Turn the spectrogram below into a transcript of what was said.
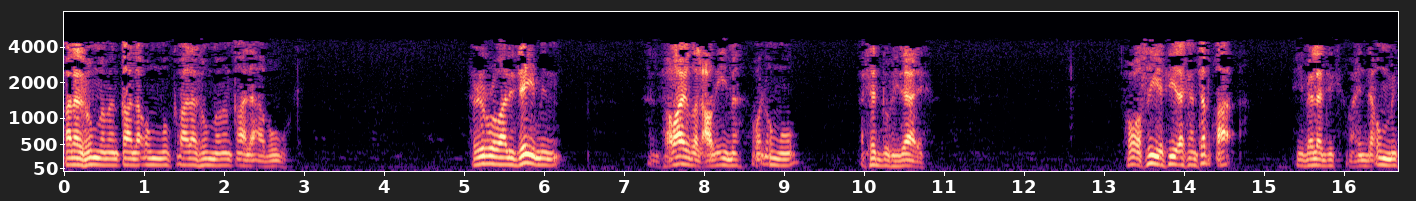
قال ثم من قال أمك قال ثم من قال أبوك. فبر الوالدين من الفرائض العظيمة والأم أشد في ذلك. فوصيتي لك أن تبقى في بلدك وعند أمك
